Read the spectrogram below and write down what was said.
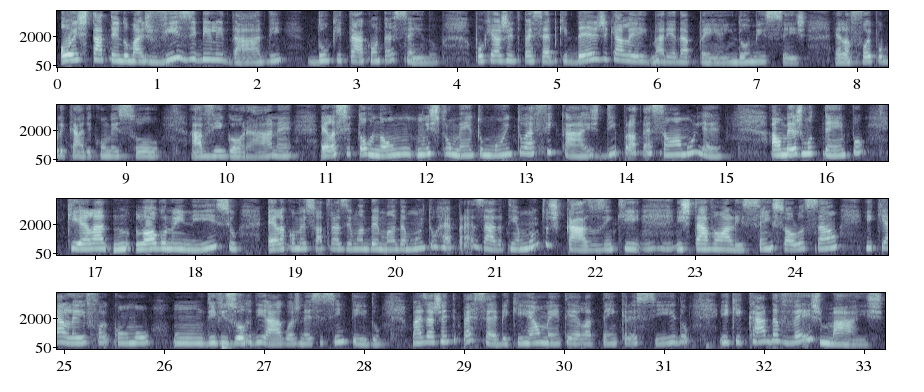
ou está tendo mais visibilidade do que está acontecendo. Porque a gente percebe que desde que a Lei Maria da Penha, em 2006, ela foi publicada e começou a vigorar, né, ela se tornou um, um instrumento muito eficaz de proteção à mulher. Ao mesmo tempo que ela, logo no início, ela começou a trazer uma demanda muito represada. Tinha muitos casos em que uhum. estavam ali sem solução e que a lei foi como um divisor de águas nesse sentido. Mas a gente percebe que realmente realmente ela tem crescido e que cada vez mais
